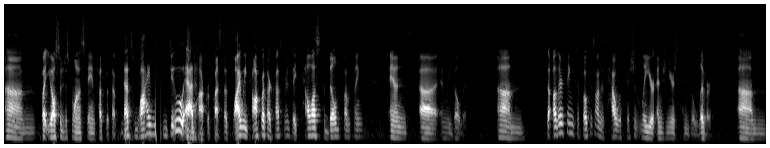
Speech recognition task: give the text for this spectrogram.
Um, but you also just want to stay in touch with them. That's why we do ad hoc requests. That's why we talk with our customers. They tell us to build something, and, uh, and we build it. Um, the other thing to focus on is how efficiently your engineers can deliver. Um,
